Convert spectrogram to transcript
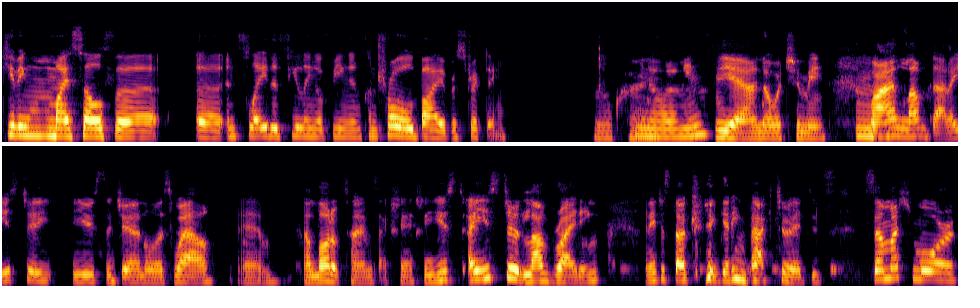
giving myself a, a inflated feeling of being in control by restricting Okay. you know what i mean Yeah, I know what you mean. Mm. Well, I love that. I used to use the journal as well. Um, a lot of times actually. Actually, used I used to love writing. I need to start getting back to it. It's so much more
